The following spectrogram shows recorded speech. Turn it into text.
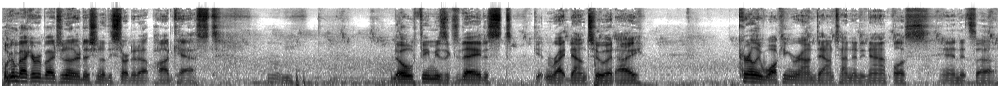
Welcome back, everybody, to another edition of the StartEdUp podcast. Um, no theme music today, just getting right down to it. I currently walking around downtown Indianapolis, and it's a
